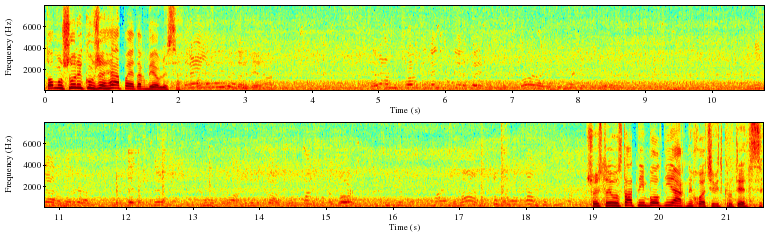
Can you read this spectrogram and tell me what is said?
Тому Шурику вже гепа, я так дивлюся. Щось той остатній болт ніяк не хоче відкрутитися.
